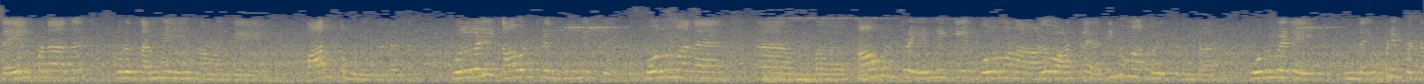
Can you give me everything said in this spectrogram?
செயல்படாத ஒரு தன்மையையும் நாம் அங்கே பார்க்க முடிகிறது ஒருவேளை காவல்துறை யூகித்து போதுமான காவல்துறை எண்ணிக்கையை போதுமான அளவு ஆட்களை அதிகமாக வைத்திருந்தால் ஒருவேளை இந்த இப்படிப்பட்ட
